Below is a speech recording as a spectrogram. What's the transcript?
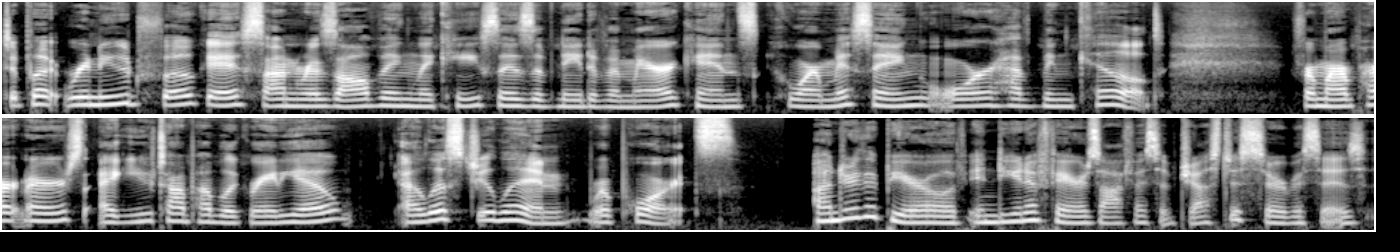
to put renewed focus on resolving the cases of Native Americans who are missing or have been killed. From our partners at Utah Public Radio, Ellis Juhlin reports. Under the Bureau of Indian Affairs Office of Justice Services,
